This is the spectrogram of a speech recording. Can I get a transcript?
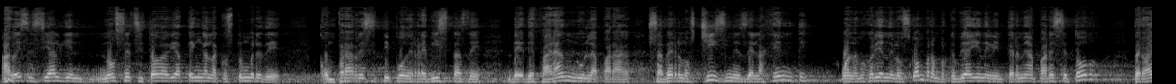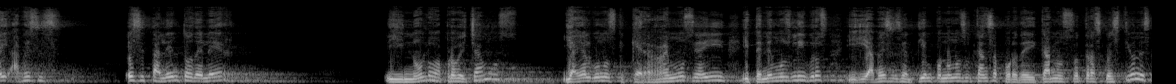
A veces si alguien, no sé si todavía tenga la costumbre de comprar ese tipo de revistas de, de- farándula para saber los chismes de la gente, o a lo mejor ya ni los compran porque ahí en el internet aparece todo, pero hay a veces ese talento de leer y no lo aprovechamos. Y hay algunos que querremos de ahí y tenemos libros y a veces el tiempo no nos alcanza por dedicarnos a otras cuestiones.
